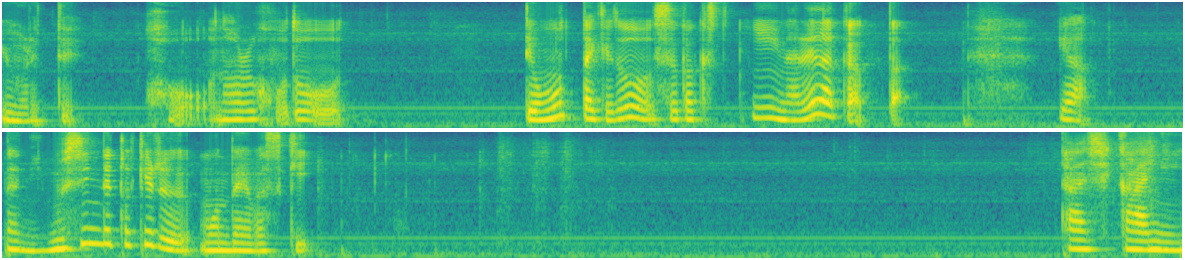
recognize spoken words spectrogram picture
言われて。ほうなるほどって思ったけど数学になれなかった。いや何？無心で解ける問題は好き。確かに。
